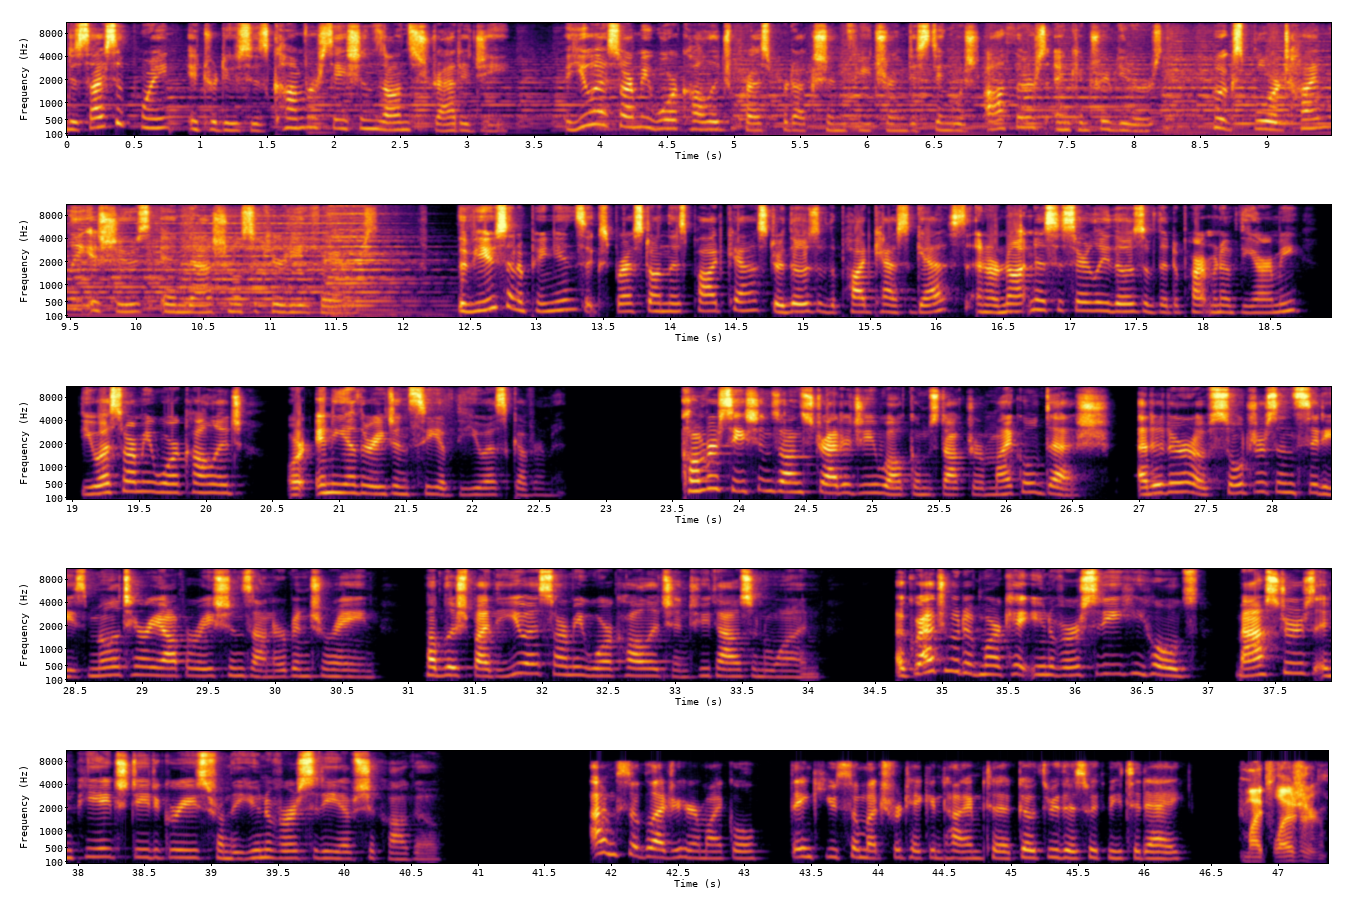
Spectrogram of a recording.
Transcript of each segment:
Decisive Point introduces Conversations on Strategy, a U.S. Army War College Press production featuring distinguished authors and contributors who explore timely issues in national security affairs. The views and opinions expressed on this podcast are those of the podcast guests and are not necessarily those of the Department of the Army, the U.S. Army War College, or any other agency of the U.S. government. Conversations on Strategy welcomes Dr. Michael Desch, editor of Soldiers in Cities Military Operations on Urban Terrain, published by the U.S. Army War College in 2001. A graduate of Marquette University, he holds master's and PhD degrees from the University of Chicago. I'm so glad you're here, Michael. Thank you so much for taking time to go through this with me today. My pleasure.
